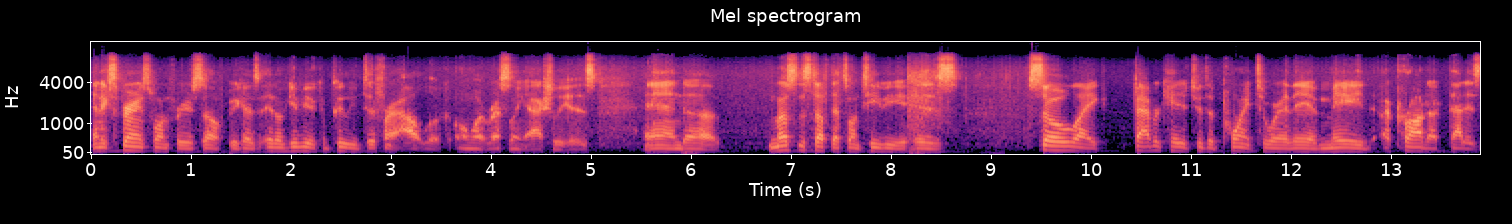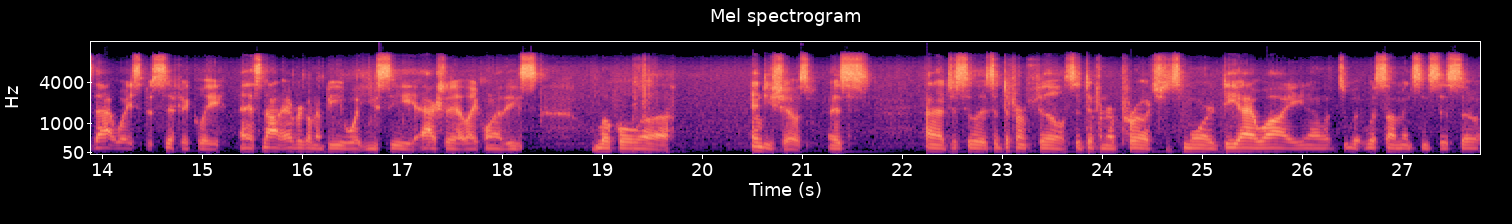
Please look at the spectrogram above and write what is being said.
and experience one for yourself because it'll give you a completely different outlook on what wrestling actually is. And uh, most of the stuff that's on TV is so like fabricated to the point to where they have made a product that is that way specifically and it's not ever going to be what you see actually at like one of these local uh, indie shows. It's uh, just it's a different feel it's a different approach it's more diy you know with some instances. So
